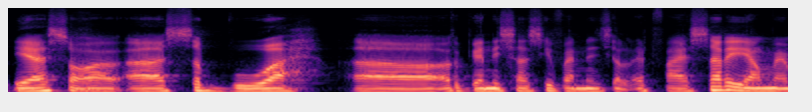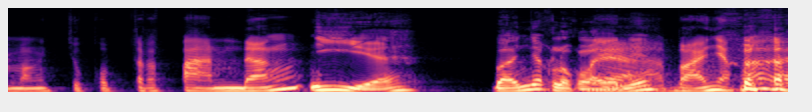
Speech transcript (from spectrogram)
ya soal eh, sebuah eh, organisasi financial advisor yang memang cukup terpandang. Iya. Banyak loh Ya, kliennya. banyak banget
